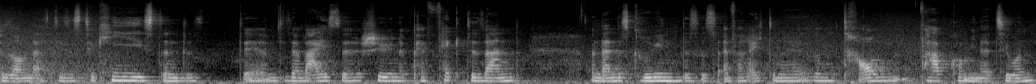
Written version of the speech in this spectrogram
besonders. Dieses Türkis, dann das, der, dieser weiße, schöne, perfekte Sand und dann das Grün. Das ist einfach echt so eine, so eine Traumfarbkombination.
